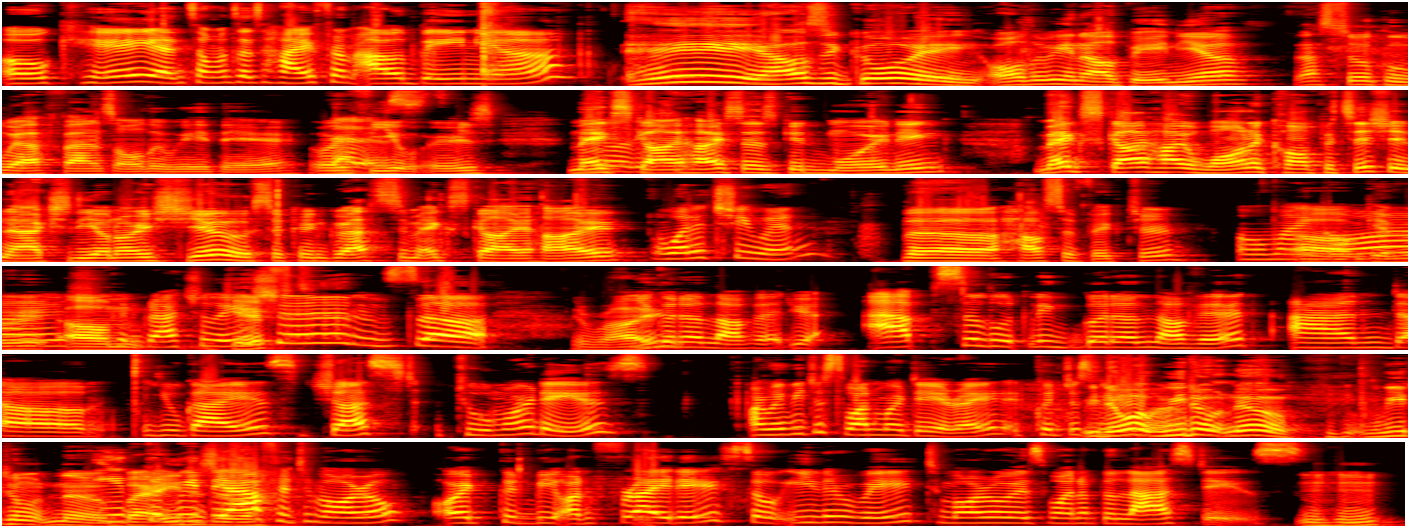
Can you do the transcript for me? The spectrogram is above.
Okay. And someone says hi from Albania. Hey, how's it going? All the way in Albania? That's so cool. We have fans all the way there, or That viewers. Meg really Sky High says good morning. Meg Sky High won a competition actually on our show. So congrats to Meg Sky High, What did she win? the House of Victor. Oh my Um, giveaway, gosh! um, Congratulations! Uh, Right? You're gonna love it. You're absolutely gonna love it. And um, you guys, just two more days, or maybe just one more day, right? It could just. you know what? We don't know. we don't know. It could be day after tomorrow, or it could be on Friday. So either way, tomorrow is one of the last days, Mm-hmm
